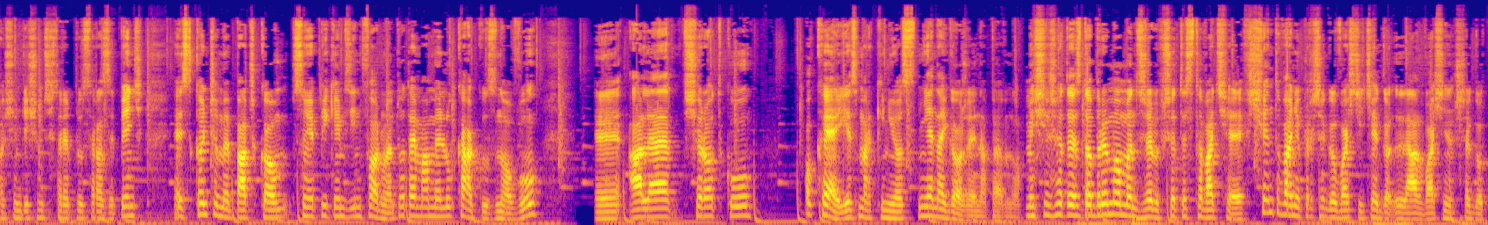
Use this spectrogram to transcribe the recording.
84 plus razy 5, e, skończymy paczką w sumie pikiem z informem. Tutaj mamy Lukaku znowu, e, ale w środku Okej, jest Marquinhos, nie najgorzej na pewno. Myślę, że to jest dobry moment, żeby przetestować w świętowaniu pierwszego właściciela właśnie naszego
